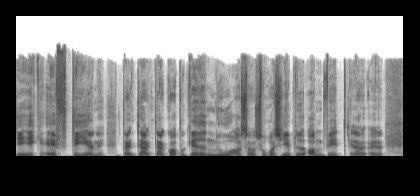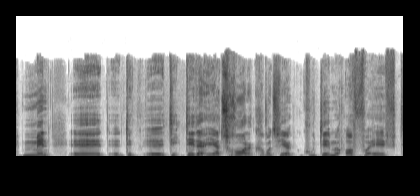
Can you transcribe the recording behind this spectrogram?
Det er ikke AFD'erne, der, der, der går på gaden nu, og så så at sige er blevet omvendt. Eller, eller, men øh, det, øh, det, det, der jeg tror, der kommer til at kunne dæmme op for AFD,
